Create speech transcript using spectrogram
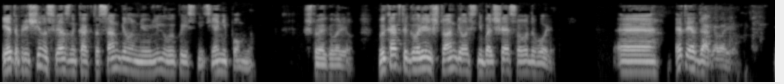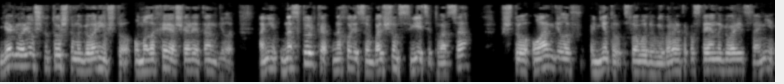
И эта причина связана как-то с ангелом. Не могли вы пояснить? Я не помню, что я говорил. Вы как-то говорили, что ангелов небольшая свобода воли. Э, это я да говорил. Я говорил, что то, что мы говорим, что у Малахея Шарет ангела, они настолько находятся в большом свете Творца, что у ангелов нет свободы выбора, это постоянно говорится, они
